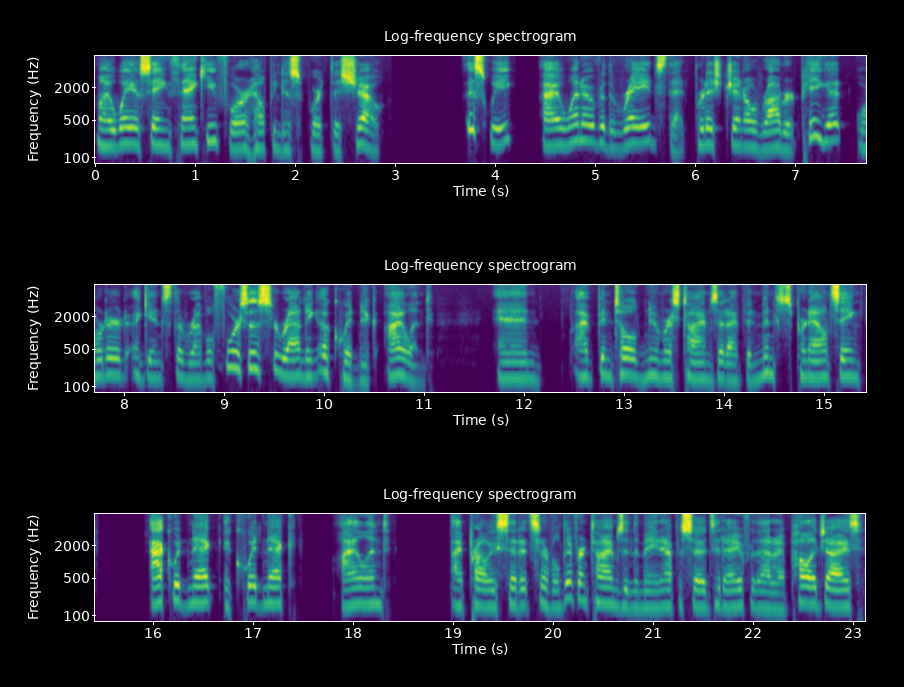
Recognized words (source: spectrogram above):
my way of saying thank you for helping to support this show. This week, I went over the raids that British General Robert Pigott ordered against the rebel forces surrounding Aquidneck Island. And I've been told numerous times that I've been mispronouncing Aquidneck, Aquidneck Island. I probably said it several different times in the main episode today. For that, I apologize.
